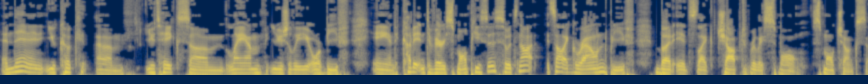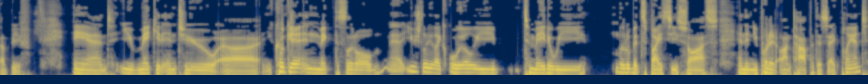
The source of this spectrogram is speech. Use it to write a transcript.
and then you cook. Um, you take some lamb, usually or beef, and cut it into very small pieces. So it's not it's not like ground beef, but it's like chopped really small small chunks of beef. And you make it into uh, you cook it and make this little eh, usually like oily tomatoey little bit spicy sauce and then you put it on top of this eggplant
